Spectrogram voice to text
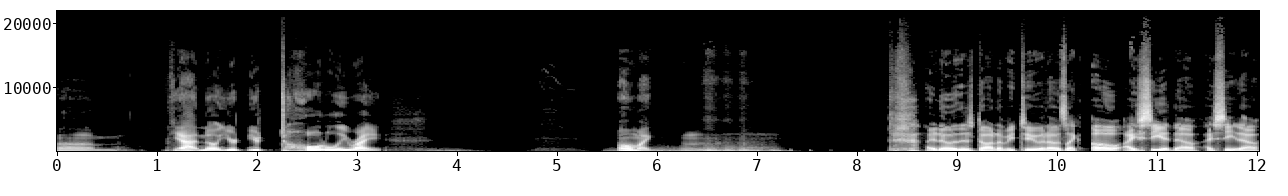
Um, yeah, no, you're you're totally right. Oh my. mm. I know this dawned on me too, and I was like, "Oh, I see it now. I see it now."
